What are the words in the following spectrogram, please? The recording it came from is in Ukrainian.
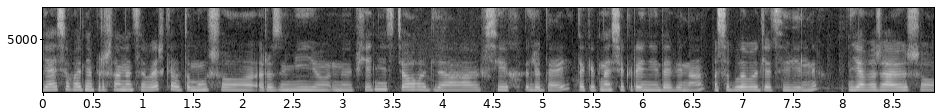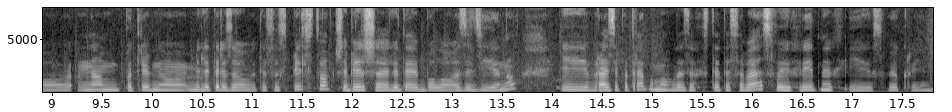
Я сьогодні прийшла на цей вишкіл, тому що розумію необхідність цього для всіх людей, так як в нашій країні йде війна, особливо для цивільних. Я вважаю, що нам потрібно мілітаризовувати суспільство, щоб більше людей було задіяно і в разі потреби могли захистити себе, своїх рідних і свою країну.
